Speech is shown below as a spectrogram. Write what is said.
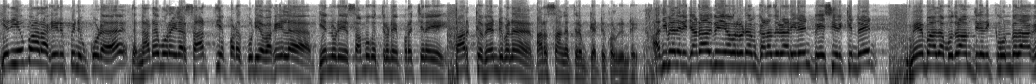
இது எவ்வாறாக இருப்பினும் கூட நடைமுறையில சாத்தியப்படக்கூடிய வகையில என்னுடைய சமூகத்தினுடைய பிரச்சனையை பார்க்க வேண்டும் என அரசாங்கத்திடம் கேட்டுக்கொள்கின்றேன். அதிபதி ஜனாதிபதி அவர்களிடம் கலந்துரையாடினேன் பேசியிருக்கின்றேன். மே மாதம் முதலாம் தேதிக்கு முன்பதாக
